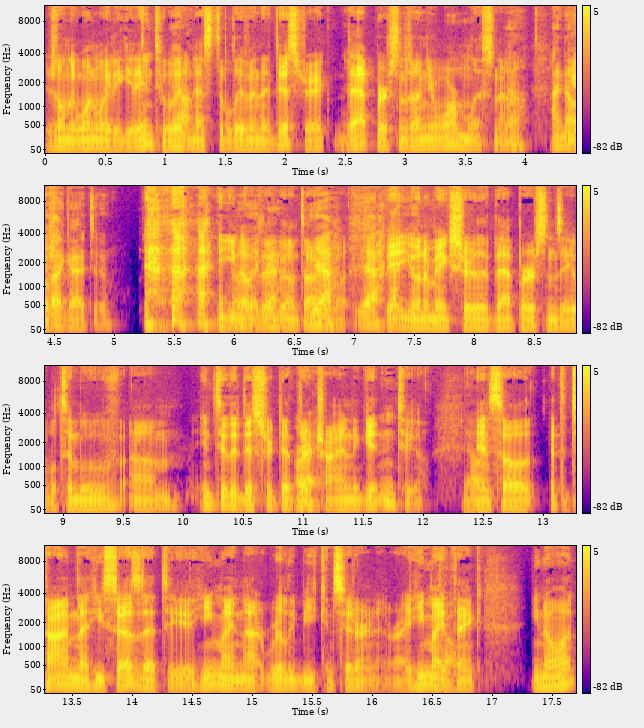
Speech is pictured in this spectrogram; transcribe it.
there's only one way to get into it, Yeah. and that's to live in the district, that person's on your warm list now. I know You're- that guy too. you know that exactly guy. what I'm talking yeah, about. Yeah. Yeah, you want to make sure that that person's able to move um, into the district that they're Right. trying to get into. Yeah. And so at the time that he says that to you, he might not really be considering it, right? He might No. think, you know what,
